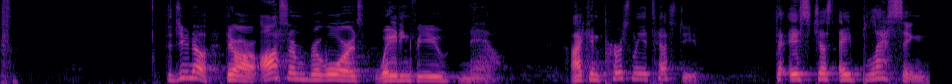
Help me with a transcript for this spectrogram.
Did you know there are awesome rewards waiting for you now? I can personally attest to you. It's just a blessing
